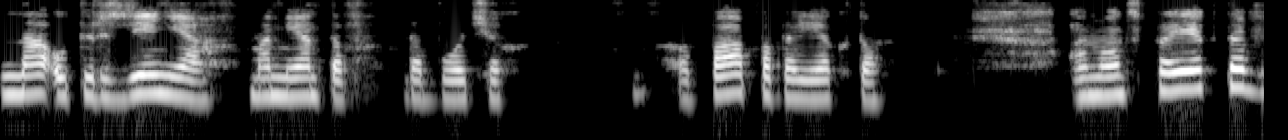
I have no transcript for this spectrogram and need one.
на утверждение моментов рабочих, а, по по проекту. Анонс проекта. В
